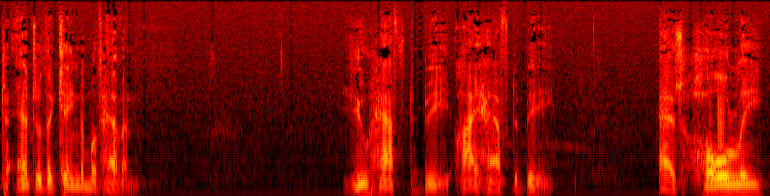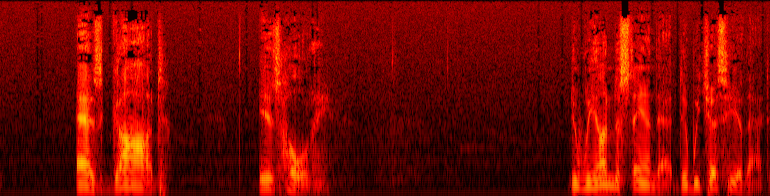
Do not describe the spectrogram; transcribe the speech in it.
to enter the kingdom of heaven, you have to be, I have to be, as holy as God is holy. Do we understand that? Did we just hear that?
